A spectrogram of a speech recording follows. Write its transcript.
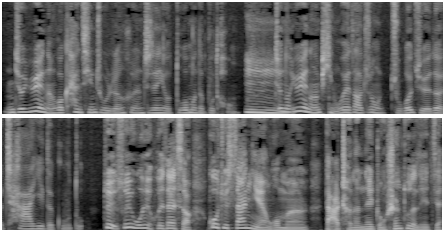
你就越能够看清楚人和人之间有多么的不同，嗯就能越能品味到这种卓绝的差异的孤独。对，所以我也会在想，过去三年我们达成的那种深度的连接，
